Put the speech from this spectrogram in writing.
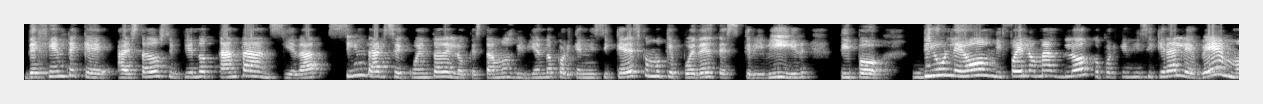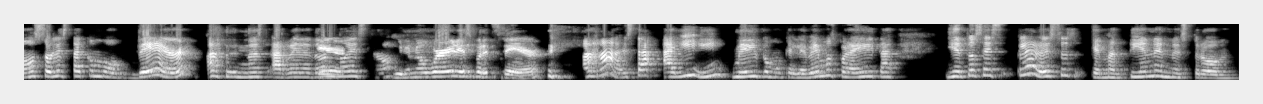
de gente que ha estado sintiendo tanta ansiedad sin darse cuenta de lo que estamos viviendo, porque ni siquiera es como que puedes describir, tipo, vi un león y fue lo más loco, porque ni siquiera le vemos, solo está como there, alrededor nuestro. We don't know where it is, but it's there. Ajá, está ahí, medio como que le vemos por ahí y tal. Y entonces, claro, esto es que mantiene nuestro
